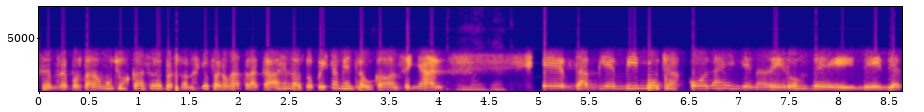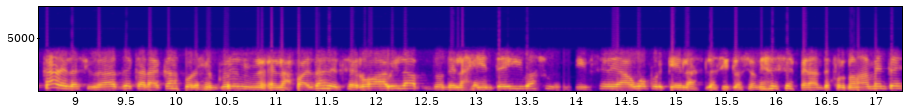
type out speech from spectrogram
se reportaron muchos casos de personas que fueron atracadas en la autopista mientras buscaban señal. Eh, también vi muchas colas en llenaderos de, de, de acá, de la ciudad de Caracas, por ejemplo, en, en las faldas del Cerro Ávila, donde la gente iba a surtirse de agua porque la, la situación es desesperante. Afortunadamente,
